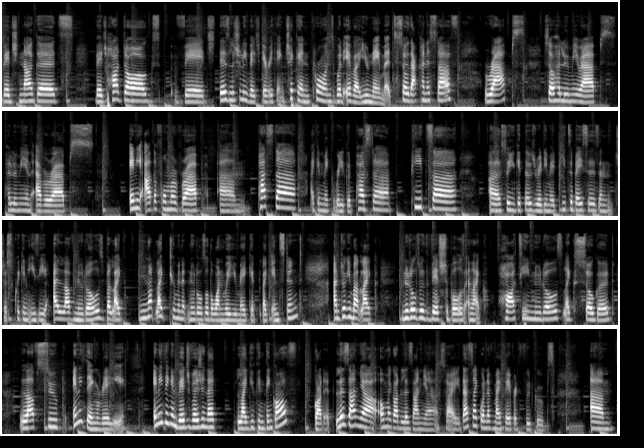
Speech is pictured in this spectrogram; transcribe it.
veg nuggets, veg hot dogs, veg. There's literally veg everything chicken, prawns, whatever, you name it. So that kind of stuff. Wraps, so halloumi wraps halloumi and ever wraps, any other form of wrap, um, pasta. I can make really good pasta, pizza. Uh, so you get those ready-made pizza bases and just quick and easy. I love noodles, but like not like two-minute noodles or the one where you make it like instant. I'm talking about like noodles with vegetables and like hearty noodles, like so good. Love soup, anything really. Anything in veg version that like you can think of? Got it. Lasagna. Oh my god lasagna. Sorry. That's like one of my favorite food groups. Um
